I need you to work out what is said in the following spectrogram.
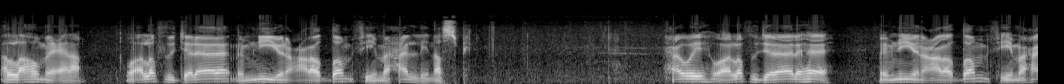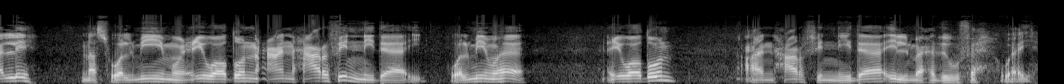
allaahumma icraab waa lafdu jalaala mabniyun cala dam fii maxalli nasbin maxaa weye waa lafdu jalaala hee mabniyun cala dam fii maxalli nasb. Walmiimu ciwadun can xarfi nidaa'i. Walmiimu hee ciwadun can xarfi nidaa'i almaxduufa waaya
